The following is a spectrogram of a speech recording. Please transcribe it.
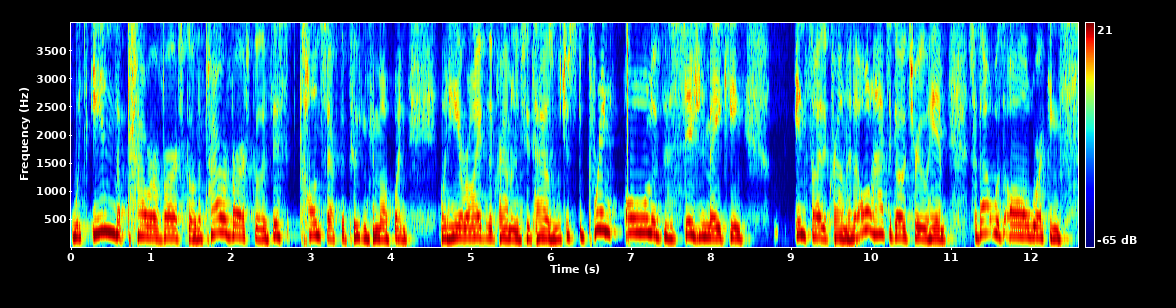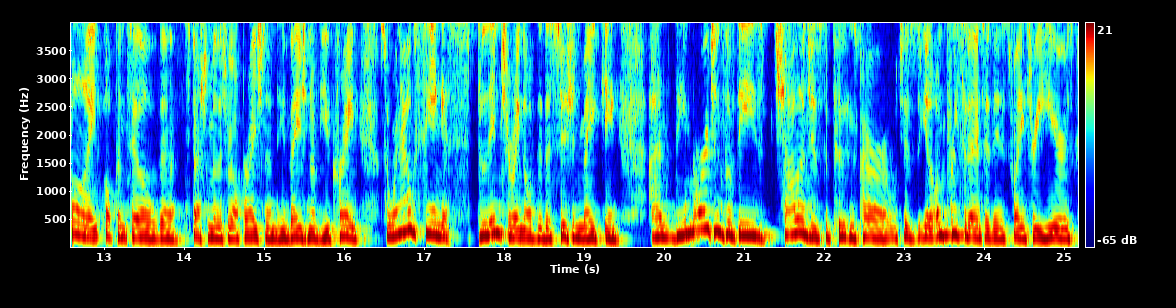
within the power vertical. The power vertical is this concept that Putin came up when when he arrived in the Kremlin in 2000, which is to bring all of the decision making inside the Kremlin. It all had to go through him. So that was all working fine up until the special military operation and the invasion of Ukraine. So we're now seeing a splintering of the decision making and the emergence of these challenges to Putin's power, which is you know unprecedented in his 23 years,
